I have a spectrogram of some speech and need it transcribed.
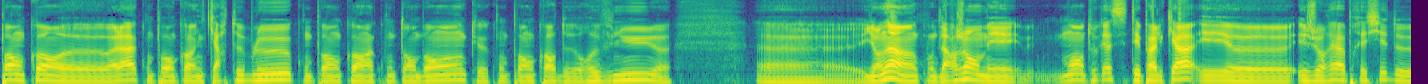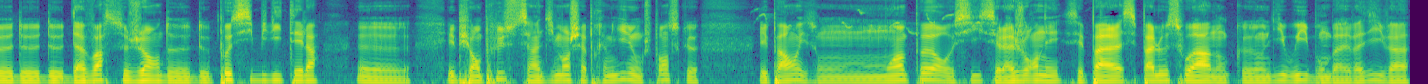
pas, encore, voilà, pas encore une carte bleue, qui n'ont pas encore un compte en banque, qui n'ont pas encore de revenus. Euh, il y en a hein, qui ont de l'argent, mais moi en tout cas c'était pas le cas et, euh, j'aurais apprécié d'avoir ce genre de, possibilités là. Euh, et puis en plus c'est un dimanche après-midi donc je pense que les parents ils ont moins peur aussi. C'est la journée, c'est pas c'est pas le soir donc on dit oui bon bah vas-y va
